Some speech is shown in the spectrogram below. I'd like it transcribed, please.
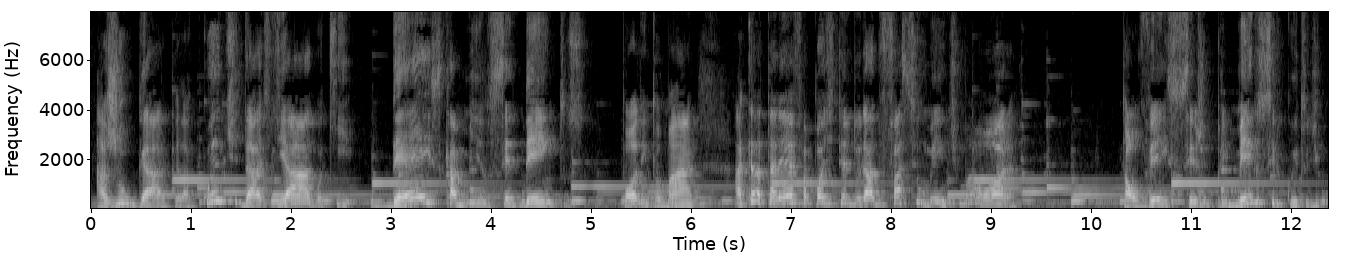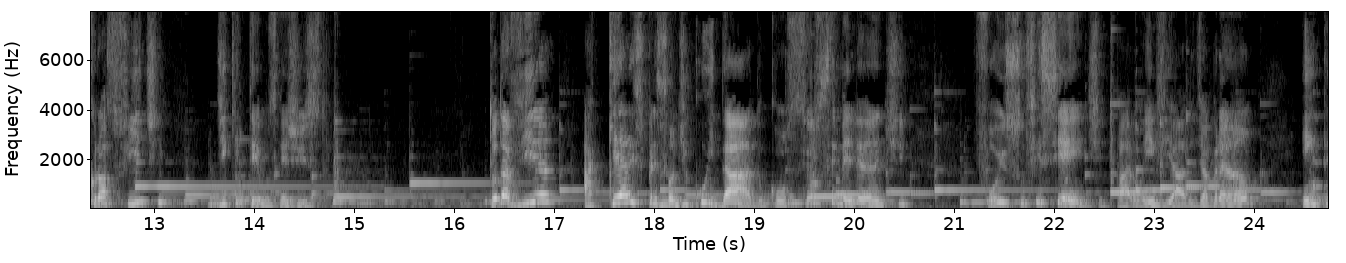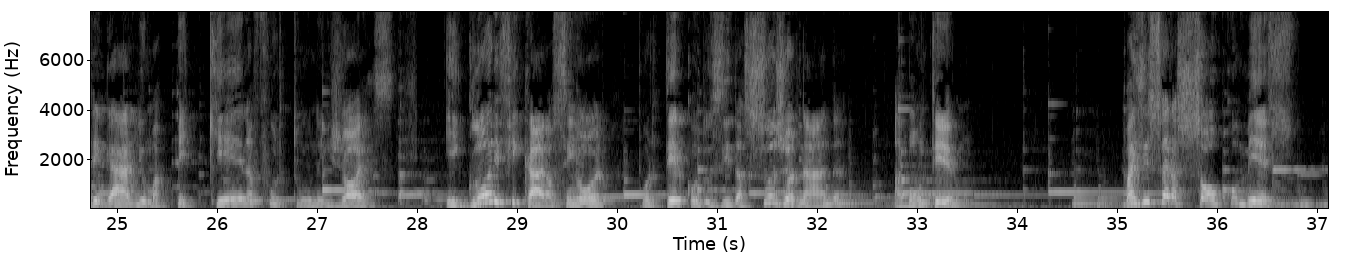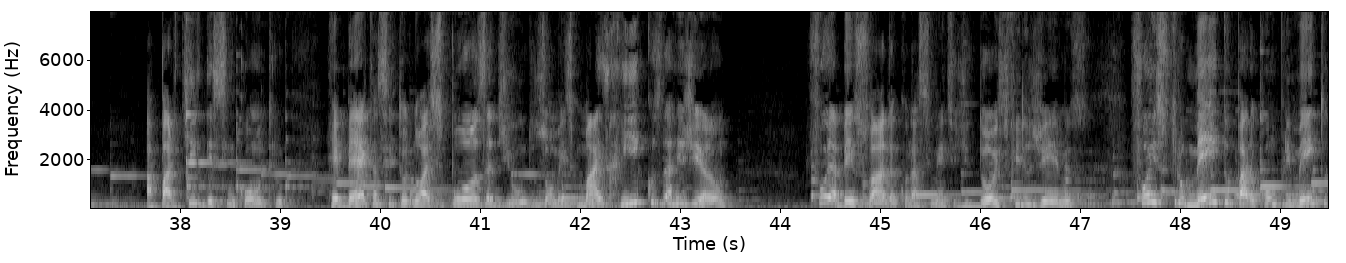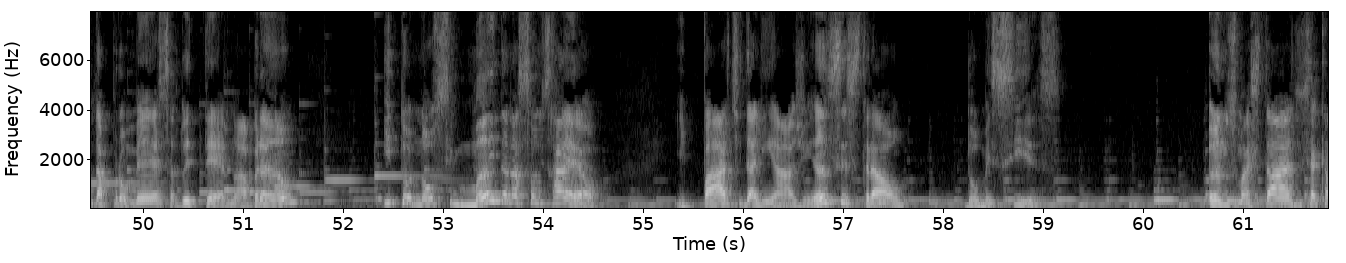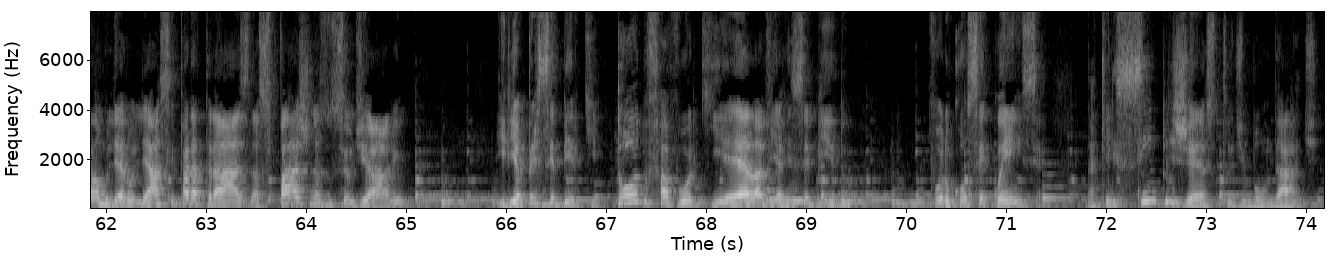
A julgar pela quantidade de água que 10 camelos sedentos podem tomar, aquela tarefa pode ter durado facilmente uma hora. Talvez seja o primeiro circuito de crossfit de que temos registro. Todavia, aquela expressão de cuidado com o seu semelhante foi o suficiente para o enviado de Abraão entregar-lhe uma pequena fortuna em joias e glorificar ao Senhor por ter conduzido a sua jornada a bom termo. Mas isso era só o começo. A partir desse encontro, Rebeca se tornou a esposa de um dos homens mais ricos da região, foi abençoada com o nascimento de dois filhos gêmeos, foi instrumento para o cumprimento da promessa do eterno Abraão e tornou-se mãe da nação de Israel e parte da linhagem ancestral do Messias. Anos mais tarde, se aquela mulher olhasse para trás nas páginas do seu diário, iria perceber que todo o favor que ela havia recebido foram consequência daquele simples gesto de bondade.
